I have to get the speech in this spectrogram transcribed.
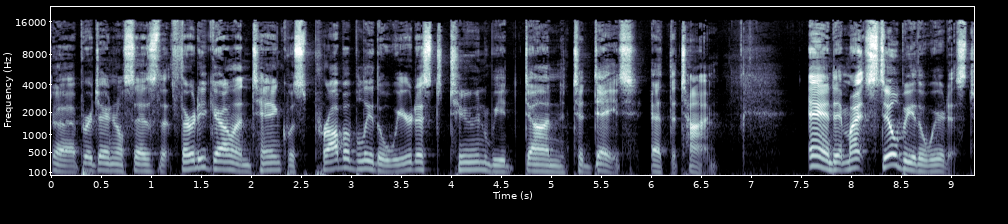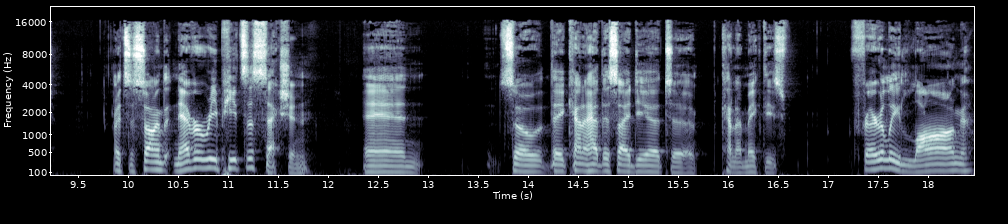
uh, Britt Daniel says that 30 Gallon Tank was probably the weirdest tune we'd done to date at the time. And it might still be the weirdest. It's a song that never repeats a section. And so they kind of had this idea to kind of make these fairly long,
